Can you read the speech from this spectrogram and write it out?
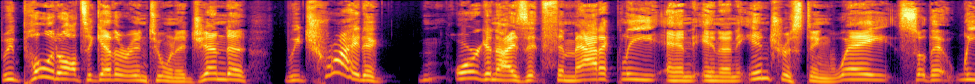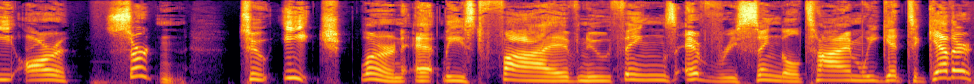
We pull it all together into an agenda. We try to organize it thematically and in an interesting way so that we are certain to each learn at least five new things every single time we get together.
